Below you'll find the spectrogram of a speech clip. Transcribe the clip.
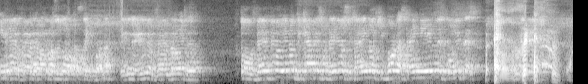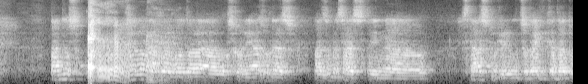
είναι, Είναι βέβαιο πρέπει να αυτό. το στο χειμώνα. Είναι, είναι βέβαιο ότι Το βέβαιο είναι ότι κάποιο θα τελειώσει, θα είναι ο χειμώνα, θα είναι οι Έλληνες πολίτες. Πάντως θέλω να πω εγώ τώρα σχολιάζοντας μαζί με σας την ε, στάση του κ. Μητσοτάκη κατά του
